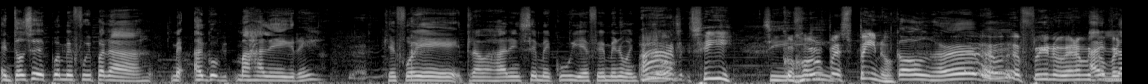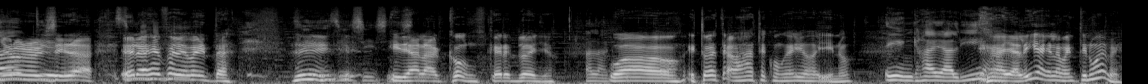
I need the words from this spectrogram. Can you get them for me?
Entonces después me fui para algo más alegre, que fue trabajar en CMQ y FM92. Ah, sí. Sí. Con Herbert Espino. Con Herbert. Espino, era mi compañero de la universidad. Era jefe de venta. Sí, sí, sí. sí y de Alarcón, que eres dueño. Wow. Entonces trabajaste con ellos allí, ¿no? En Jayalía. En Jayalía, en la 29.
